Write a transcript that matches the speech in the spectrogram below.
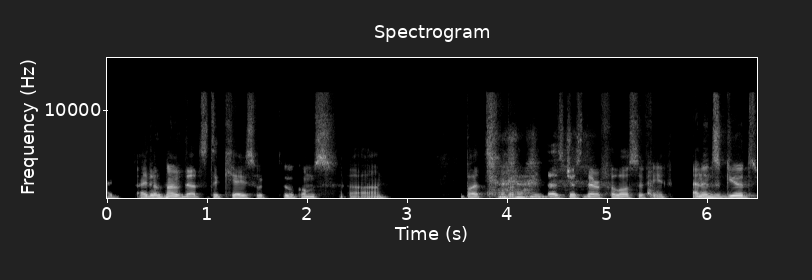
I, I don't know if that's the case with Tukums, uh, but, but that's just their philosophy, and it's good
